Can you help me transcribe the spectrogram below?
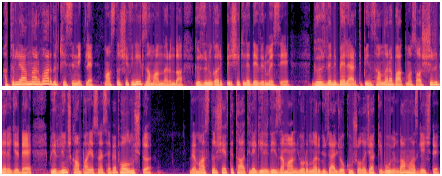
Hatırlayanlar vardır kesinlikle. Masterchef'in ilk zamanlarında gözünü garip bir şekilde devirmesi, gözlerini belertip insanlara bakması aşırı derecede bir linç kampanyasına sebep olmuştu. Ve Masterchef'te tatile girdiği zaman yorumları güzelce okumuş olacak ki bu oyundan vazgeçti.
